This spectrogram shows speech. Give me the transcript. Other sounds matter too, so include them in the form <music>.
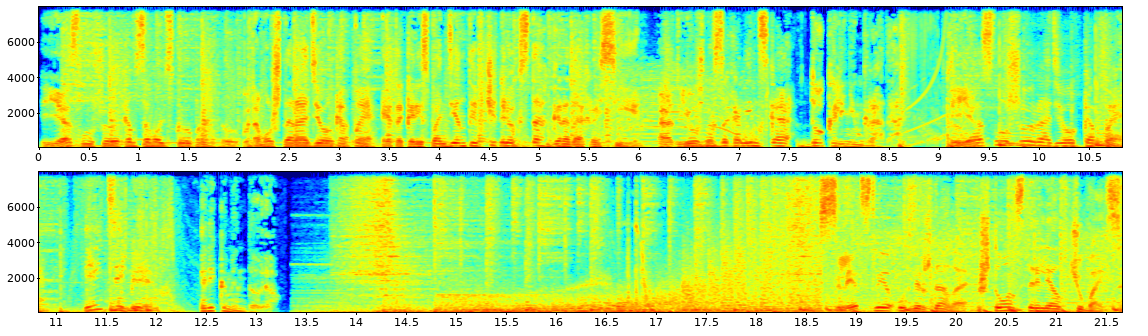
Я слушаю «Комсомольскую правду», потому что «Радио КП» — это корреспонденты в 400 городах России. От Южно-Сахалинска до Калининграда. Я слушаю «Радио КП» и тебе рекомендую. Следствие утверждало, что он стрелял в Чубайса.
